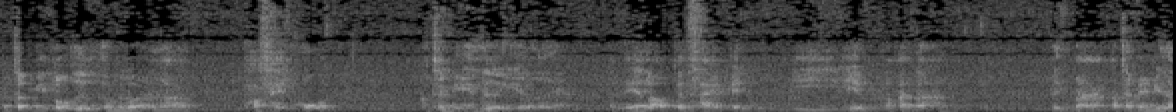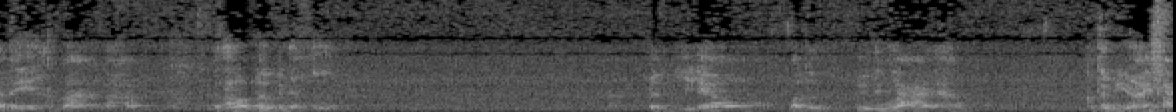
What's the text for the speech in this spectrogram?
มันจะมีตัวอื่นขึ้นมาด้วยนะครับ ถ้าใส่โค้ดก็จะมีให้เลือกเยอะเลย อันนี้เราไปใส่เป็น BM แล้วกันนะครับเป็นมาก็จะไม่มีรายละเอียดขึ้นมานะครับ แต่ถ้าเราเลือกเป็นอย่างอื่น เป็น BL หรือ building line นะครับ ก็จะมีให้ใส่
